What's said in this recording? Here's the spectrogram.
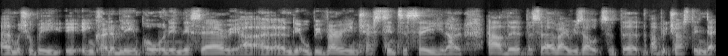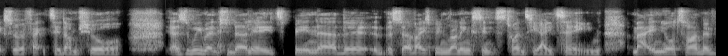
um, which will be incredibly important in this area. And it will be very interesting to see, you know, how the, the survey results of the, the public trust index are affected, I'm sure. As we mentioned earlier, it's been uh, the, the survey's been running since 2018. Matt, in your time, have,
